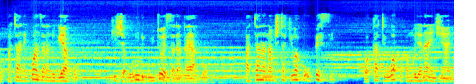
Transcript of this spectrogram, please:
upatane kwanza na ndugu yako, kisha urudi uitoe sadaka yako. Patana na mshtaki wako upesi, wakati wapo pamoja naye njiani,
